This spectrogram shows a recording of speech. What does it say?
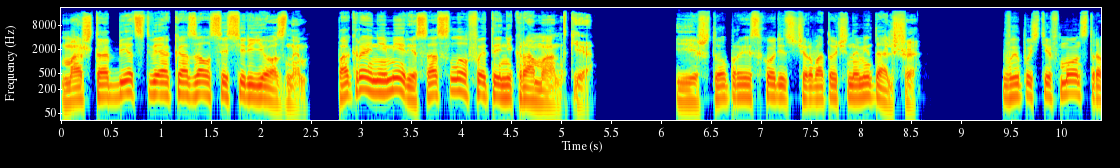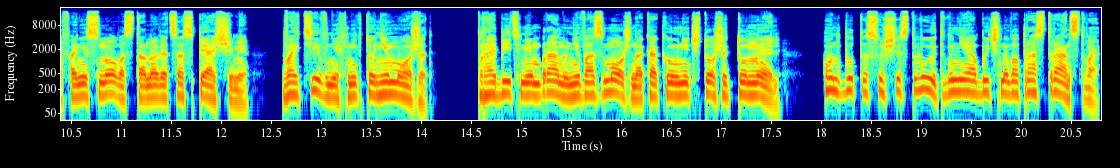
Масштаб бедствия оказался серьезным, по крайней мере, со слов этой некромантки. И что происходит с червоточинами дальше? Выпустив монстров, они снова становятся спящими. Войти в них никто не может. Пробить мембрану невозможно, как и уничтожить туннель. Он будто существует вне обычного пространства.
